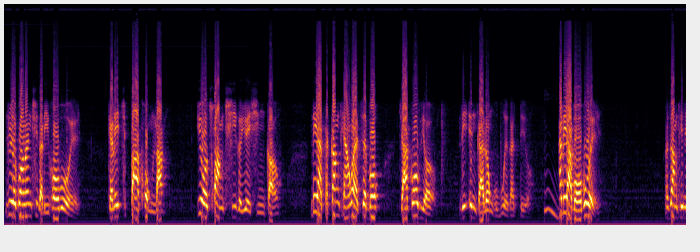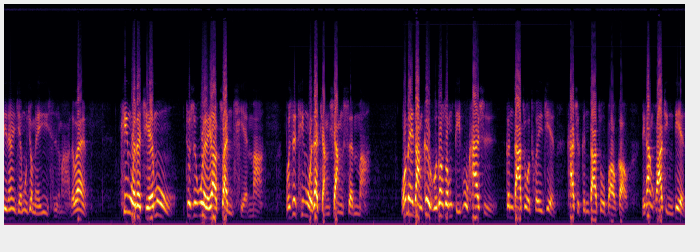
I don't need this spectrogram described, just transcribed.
日月光咱七十二块买，今日一百空六，又创七个月新高。你也逐刚听我的节目，食股票你应该拢有买个对，嗯，啊你也无买，那这样听你那节目就没意思了嘛，对不对？听我的节目就是为了要赚钱嘛，不是听我在讲相声嘛。我每档个股都从底部开始跟大家做推荐，开始跟大家做报告。你看华景店，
